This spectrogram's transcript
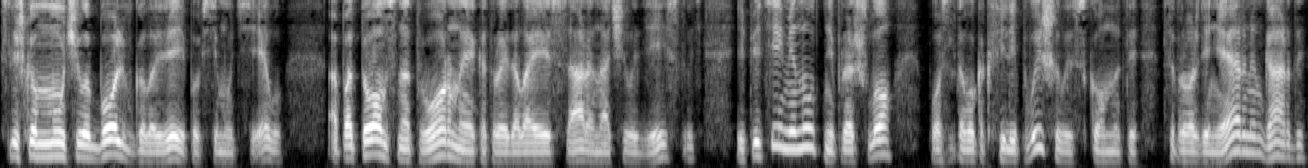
слишком мучила боль в голове и по всему телу, а потом снотворное, которое дала ей Сара, начало действовать, и пяти минут не прошло после того, как Филипп вышел из комнаты в сопровождении Эрмингарды,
